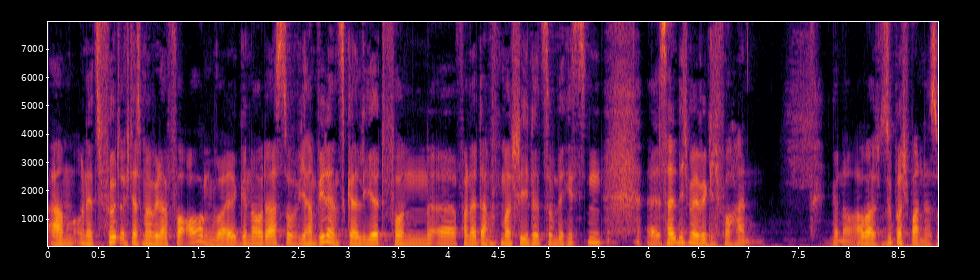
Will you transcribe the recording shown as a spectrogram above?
Ähm, und jetzt führt euch das mal wieder vor Augen, weil genau das, so wie haben wir denn skaliert von, äh, von der Dampfmaschine zum nächsten, äh, ist halt nicht mehr wirklich vorhanden. Genau, aber super spannendes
